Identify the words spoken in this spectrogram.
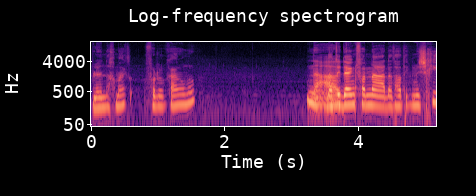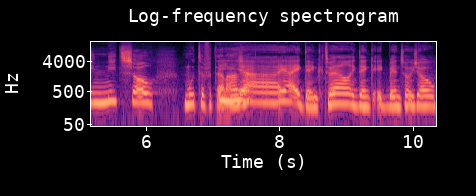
blunder gemaakt voor de lokale omroep? Nou, dat u denkt van, nou, dat had ik misschien niet zo moeten vertellen aan ze? ja, ja, ik denk het wel. Ik denk, ik ben sowieso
